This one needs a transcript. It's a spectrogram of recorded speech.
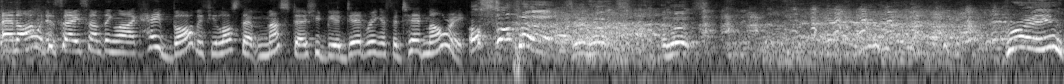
and I were to say something like, hey, Bob, if you lost that mustache, you'd be a dead ringer for Ted Mulry. Oh, stop it! See, it hurts. It hurts. Green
